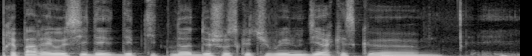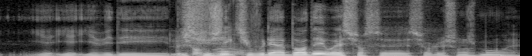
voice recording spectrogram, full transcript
préparé aussi des, petites notes de choses que tu voulais nous dire. Qu'est-ce que il y, avait des, sujets que tu voulais aborder ouais, sur, ce, sur le changement ouais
